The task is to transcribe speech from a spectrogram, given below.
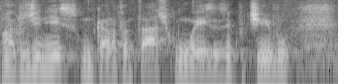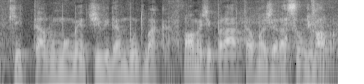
Marcos Diniz, um cara fantástico, um ex-executivo que está num momento de vida muito bacana. Homens de Prata, uma geração de valor.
